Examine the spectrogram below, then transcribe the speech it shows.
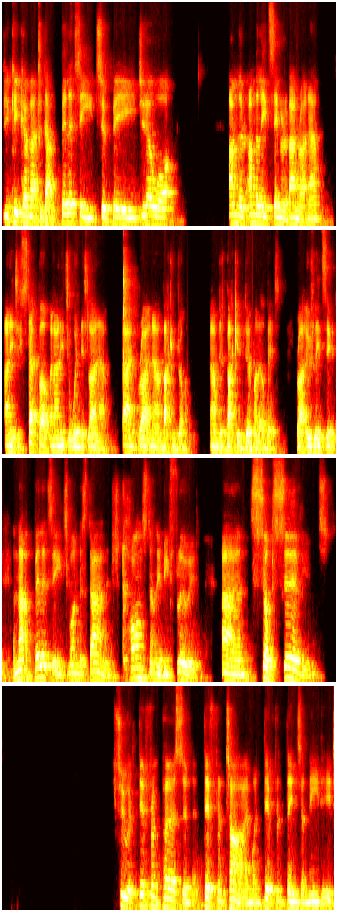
you keep coming back to that ability to be, do you know what? I'm the I'm the lead singer of the band right now. I need to step up and I need to win this line out. Bang, right now I'm backing drummer. I'm just backing doing my little bits. Right, who's lead singer? And that ability to understand and just constantly be fluid and subservient to a different person at different time when different things are needed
